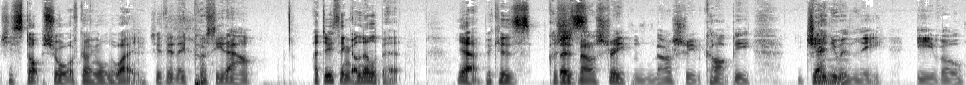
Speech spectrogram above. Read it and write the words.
She stops short of going all the way. Do you think they pussied out? I do think a little bit, yeah, because Because she's Meryl Streep, and Meryl Streep can't be mm. genuinely evil.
